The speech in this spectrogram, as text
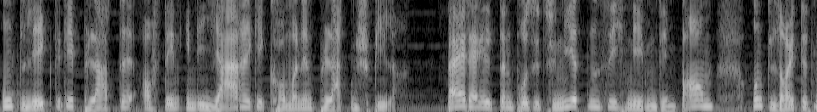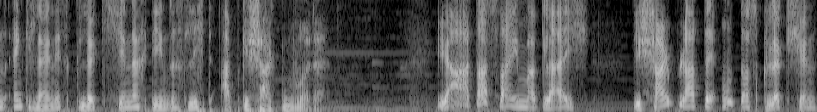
und legte die Platte auf den in die Jahre gekommenen Plattenspieler. Beide Eltern positionierten sich neben dem Baum und läuteten ein kleines Glöckchen, nachdem das Licht abgeschalten wurde. Ja, das war immer gleich. Die Schallplatte und das Glöckchen,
